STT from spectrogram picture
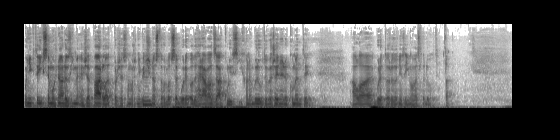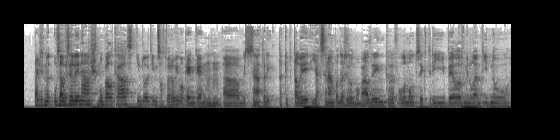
o některých se možná dozvíme až za pár let, protože samozřejmě většina hmm. z tohohle se bude odhrávat v zákulisích a nebudou to veřejné dokumenty, ale bude to rozhodně zajímavé sledovat. Tak. Takže jsme uzavřeli náš mobilecast tímto tím softwarovým okénkem. Mm-hmm. Uh, vy jste se nás tady taky ptali, jak se nám podařil Mobile Drink v Olomouci, který byl v minulém týdnu, uh,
